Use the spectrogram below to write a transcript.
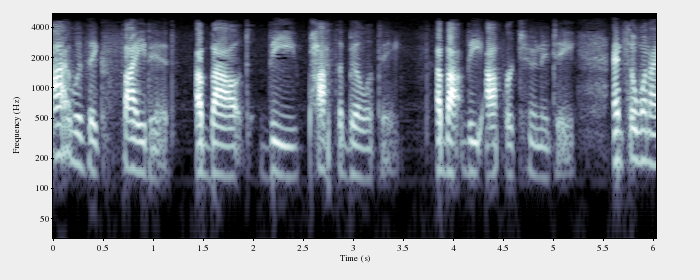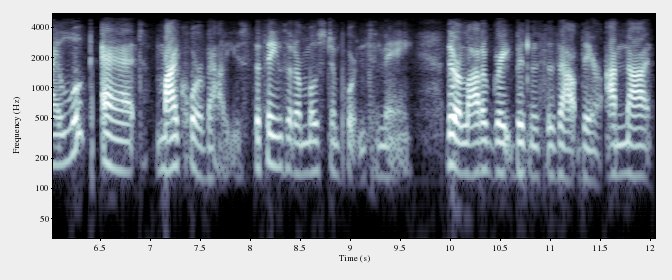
I was excited about the possibility, about the opportunity. And so when I looked at my core values, the things that are most important to me, there are a lot of great businesses out there. I'm not,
